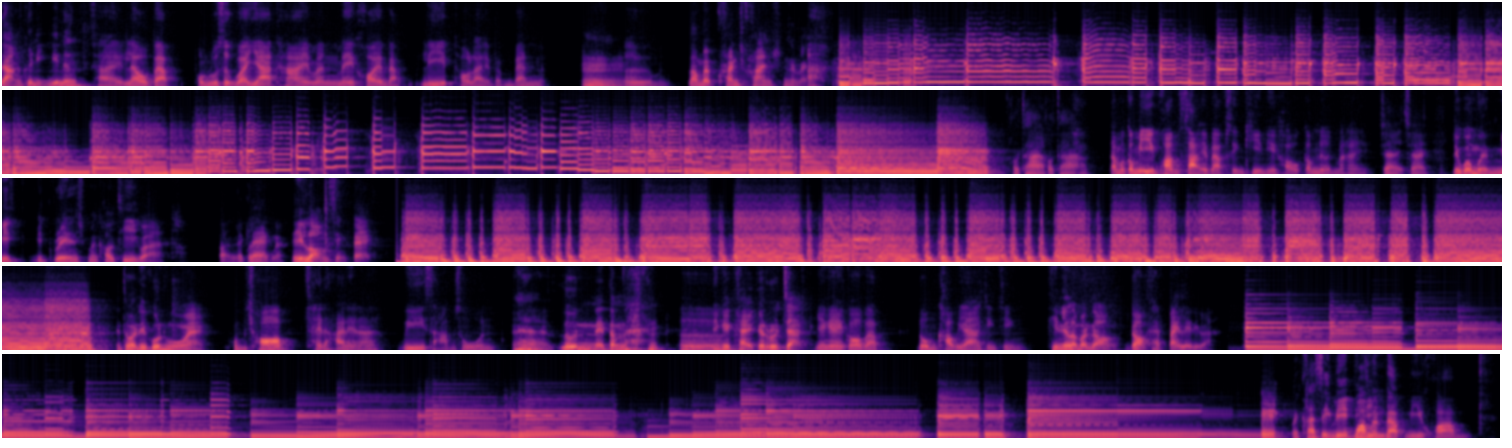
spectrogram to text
ดังขึ้นอีกนิดนึง ใช่แล้วแบบผมรู้สึกว่าญาติไฮมันไม่ค่อยแบบรีบเท่าไหร่แบบแบนอะอืมเออมัน ลองแบบครันช์ครันช์หน่อยไหม อะ ท่า แต่มันก็มีความใสแบบเสียงคีนที่เขากำเนิดมาให้ ใช่ใช่เรียกว่าเหมือน mid mid range มันเข้าที่กว่า ตอนแรกๆนะนี่ลองเสียงแตกเป็นโทนที่คุ้นหูมากผมชอบใช้ได้เลยนะ V 3 0อ่ารุ่นในตำนานเออที่ใครๆก็รู้จักยังไงก็แบบโน้มเขายากจริง ทีนี้เรามาลองดอกถัดไปเลยดีกว่า มันคลาสสิกลีๆดผมว่ามันแบบมีความ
